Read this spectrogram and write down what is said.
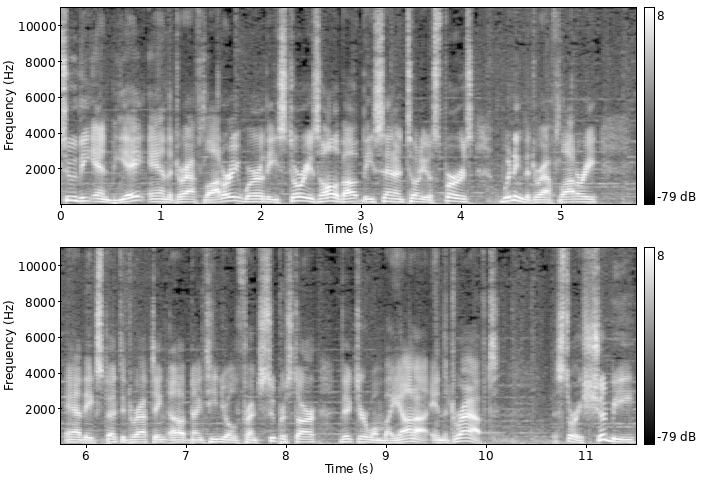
To the NBA and the draft lottery, where the story is all about the San Antonio Spurs winning the draft lottery and the expected drafting of 19-year-old French superstar Victor Wembanyama in the draft. The story should be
